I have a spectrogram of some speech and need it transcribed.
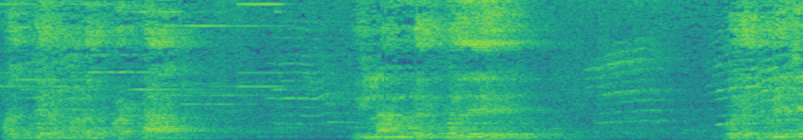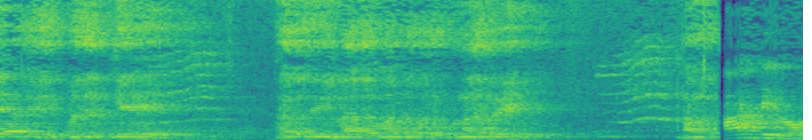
பத்திரம் அல்லது பட்டா இல்லாமல் இருப்பது ஒரு பிரஜையாக இருப்பதற்கே தகுதி இல்லாத போன்ற ஒரு உணர்வை நம்ம ஆர்டிஓ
